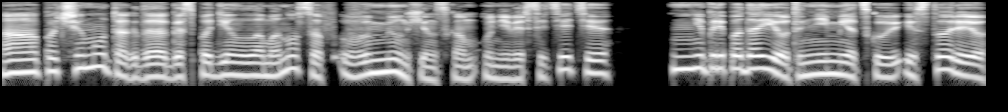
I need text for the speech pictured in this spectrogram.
А почему тогда господин Ломоносов в Мюнхенском университете не преподает немецкую историю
